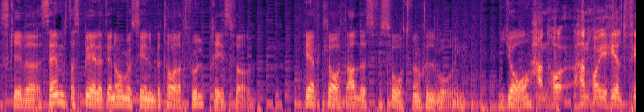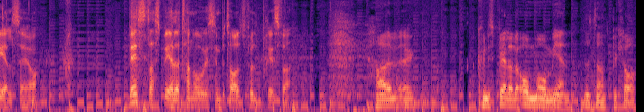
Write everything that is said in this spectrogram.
skriver sämsta spelet jag någonsin betalat fullpris för. Helt klart alldeles för svårt för en sjuåring. Ja, Han har, han har ju helt fel, säger jag. Bästa spelet han någonsin betalat fullpris för. han hade, eh, kunde spela det om och om igen utan att bli klar.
